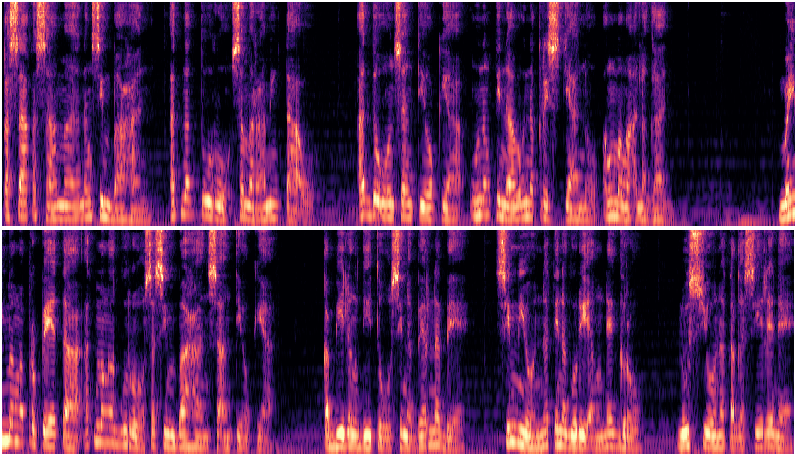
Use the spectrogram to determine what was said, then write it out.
kasakasama ng simbahan at nagturo sa maraming tao at doon sa Antioquia unang tinawag na Kristiyano ang mga alagad. May mga propeta at mga guro sa simbahan sa Antioquia. Kabilang dito sina Bernabe, Simeon na tinaguriang Negro, Lucio na taga Sirene,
